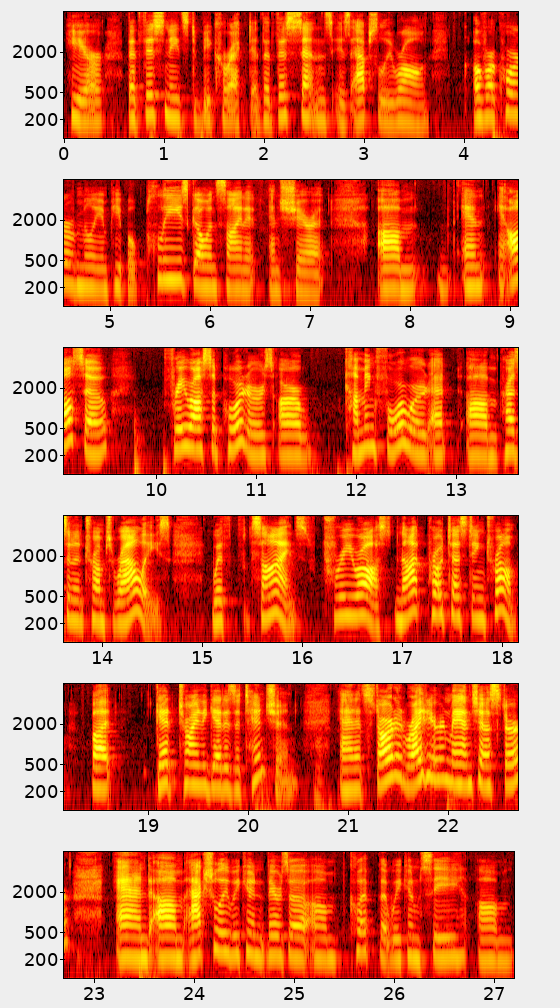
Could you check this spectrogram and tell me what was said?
here that this needs to be corrected, that this sentence is absolutely wrong. Over a quarter of a million people. Please go and sign it and share it. Um, and also, Free Ross supporters are coming forward at um, President Trump's rallies with signs, Free Ross, not protesting Trump, but get trying to get his attention. And it started right here in Manchester. And um, actually, we can. There's a um, clip that we can see. Um,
